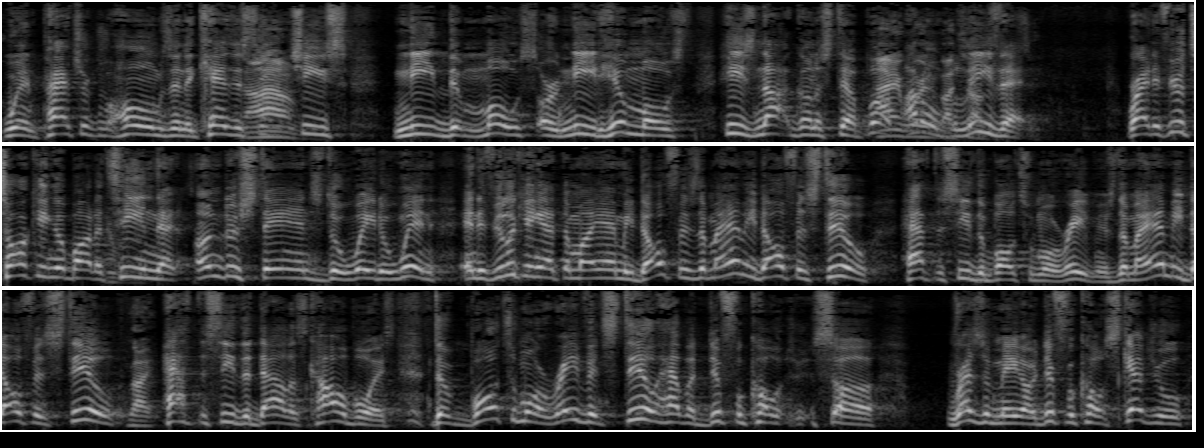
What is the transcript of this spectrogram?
when Patrick Mahomes and the Kansas City Nah. Chiefs need them most or need him most, he's not going to step up. I I, don't believe that. Right? If you're talking about a team that understands the way to win, and if you're looking at the Miami Dolphins, the Miami Dolphins still have to see the Baltimore Ravens. The Miami Dolphins still Right. have to see the Dallas Cowboys. The Baltimore Ravens still have a difficult uh, resume or difficult schedule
